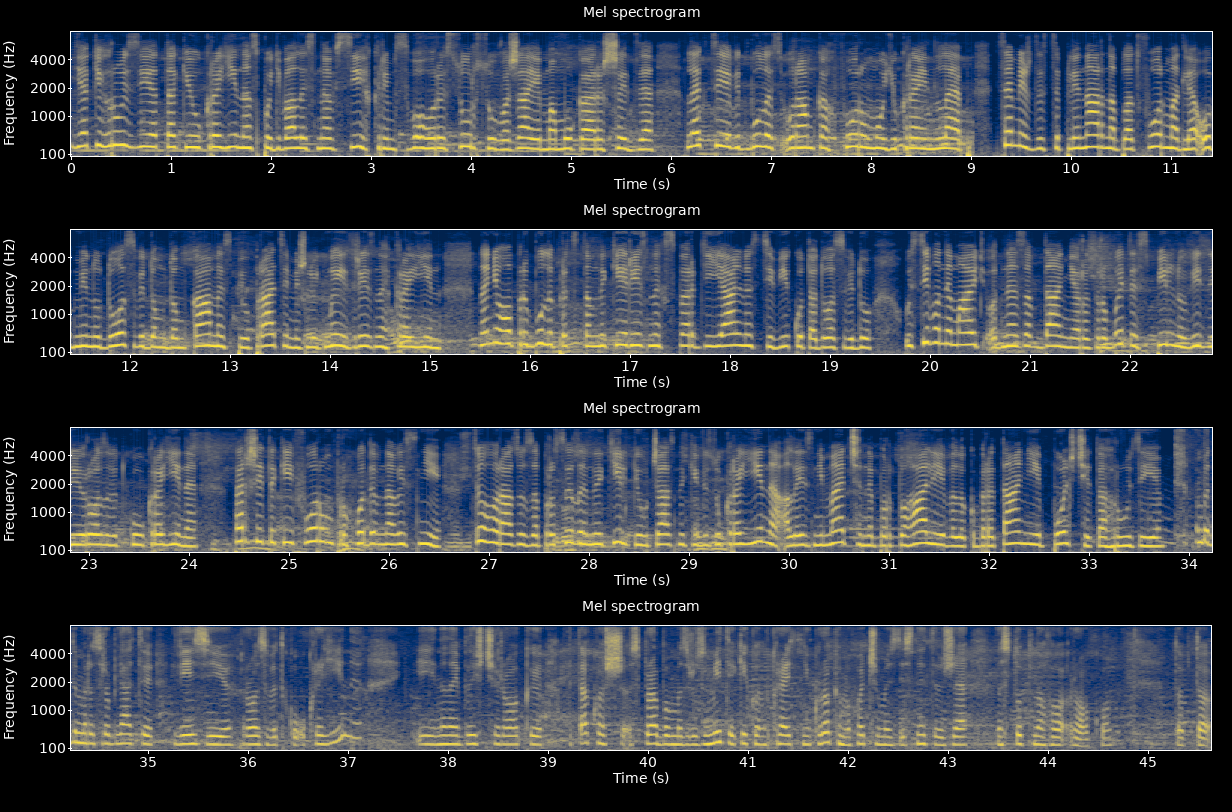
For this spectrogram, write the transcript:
Як і Грузія, так і Україна сподівались на всіх, крім свого ресурсу, вважає Мамука Аршидзе. Лекція відбулась у рамках форуму Ukraine Lab. Це міждисциплінарна платформа для обміну досвідом, думками, співпраці між людьми із різних країн. На нього прибули представники різних сфер діяльності, віку та досвіду. Усі вони мають одне завдання розробити спільну візію розвитку України. Перший такий форум проходив навесні. Цього разу запросили не тільки учасників із України, але й з Німеччини, Португалії, Великобританії, Польщі та Грузії. Ми будемо розробляти візію розвитку України і на найближчі роки, а також спробуємо зрозуміти, які конкретні кроки ми хочемо здійснити вже наступного року. Тобто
